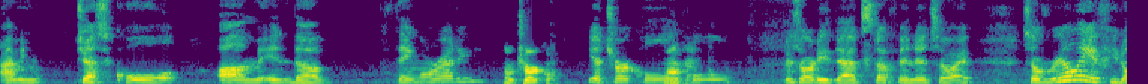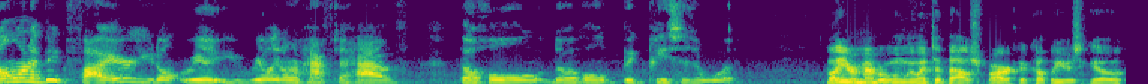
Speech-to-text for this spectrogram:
I mean just coal. Um, in the thing already. Oh, charcoal. Yeah, charcoal. Okay. Coal. There's already that stuff in it, so I. So really, if you don't want a big fire, you don't really, you really don't have to have the whole, the whole big pieces of wood. Well, you remember when we went to Balch Park a couple years ago,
